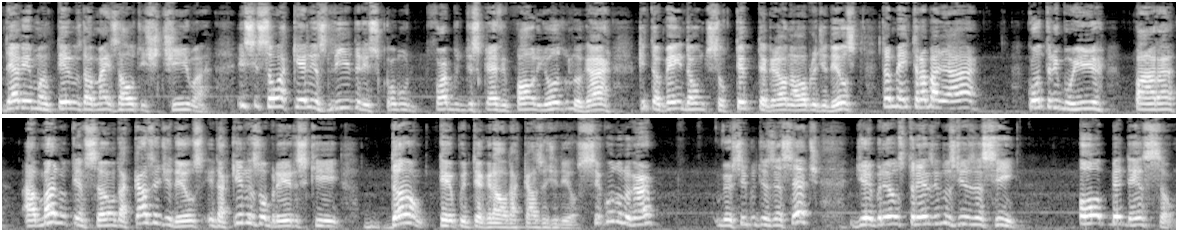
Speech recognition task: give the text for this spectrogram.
devem mantê-los da mais alta estima. E se são aqueles líderes, como forma descreve Paulo em outro lugar, que também dão seu tempo integral na obra de Deus, também trabalhar, contribuir para a manutenção da casa de Deus e daqueles obreiros que dão tempo integral na casa de Deus. Segundo lugar, versículo 17 de Hebreus 13 nos diz assim: obedeçam.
